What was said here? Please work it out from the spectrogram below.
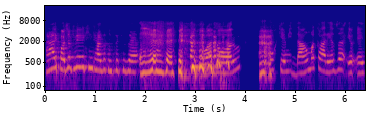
Ai, pode vir aqui em casa quando você quiser. É, eu adoro, porque me dá uma clareza, é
